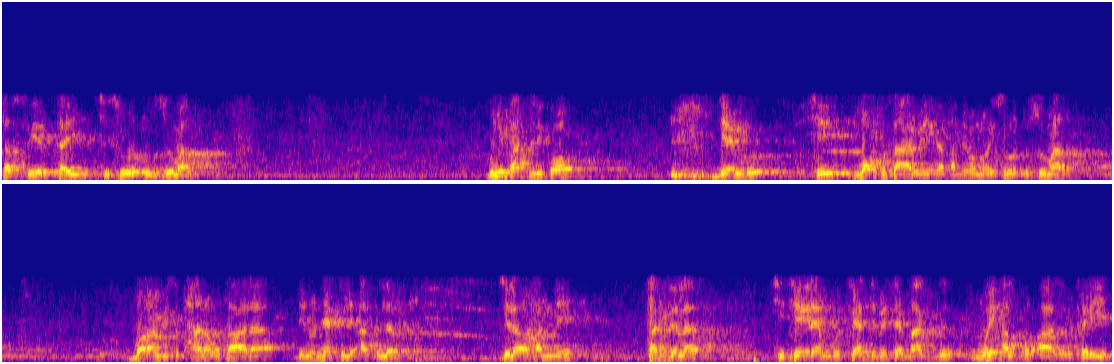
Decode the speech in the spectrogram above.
tafsir tey ci suuratu zumar bu ñu fàttali ko démb ci bopp saar wi nga xam ne moom mooy suuratu zumar borom bi subhanahu wa taala di nu nettali ak lëf ci loo xam ni tagg la ci téereem bu tedd bi te màgg muy alquranul karim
